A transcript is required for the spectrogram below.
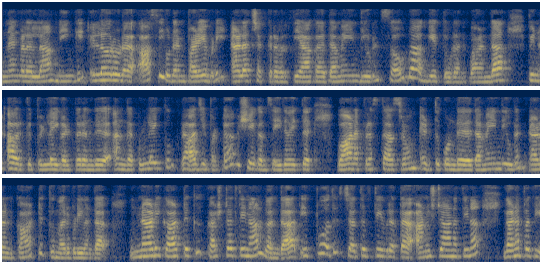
குணங்கள் எல்லாம் நீங்கி எல்லோரோட ஆசையுடன் பழையபடி நல சக்கரவர்த்தியாக தமயந்தியுடன் சௌபாகியத்துடன் வாழ்ந்தார். பின் அவருக்கு பிள்ளைகள் பிறந்து அந்த பிள்ளைக்கும் ராஜ பட்டாபிஷேகம் செய்து வைத்து வானப்பிரஸ்தாசிரமம் எடுத்துக்கொண்டு தமயந்தியுடன் நலன் காட்டுக்கு மறுபடி வந்தார். முன்னாடி காட்டுக்கு கஷ்டத்தினால் வந்தார். இப்போது சதுர்த்தி விரத அனுஷ்டானத்தினால் கணபதி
